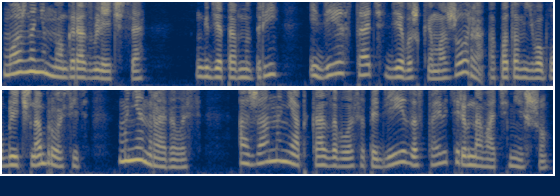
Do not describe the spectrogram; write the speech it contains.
можно немного развлечься. Где-то внутри идея стать девушкой-мажора, а потом его публично бросить, мне нравилась. А Жанна не отказывалась от идеи заставить ревновать Мишу.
